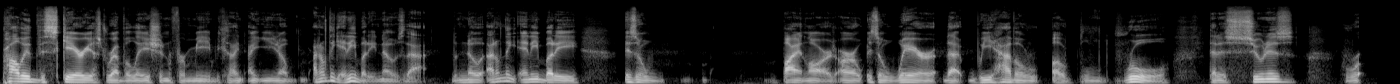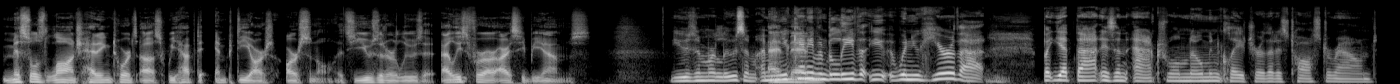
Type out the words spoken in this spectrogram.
probably the scariest revelation for me because I, I you know I don't think anybody knows that. No I don't think anybody is a by and large are is aware that we have a, a rule that as soon as r- missiles launch heading towards us we have to empty our arsenal. It's use it or lose it at least for our ICBMs use them or lose them. I mean, And you can't even believe that you, when you hear that, but yet that is an actual nomenclature that is tossed around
